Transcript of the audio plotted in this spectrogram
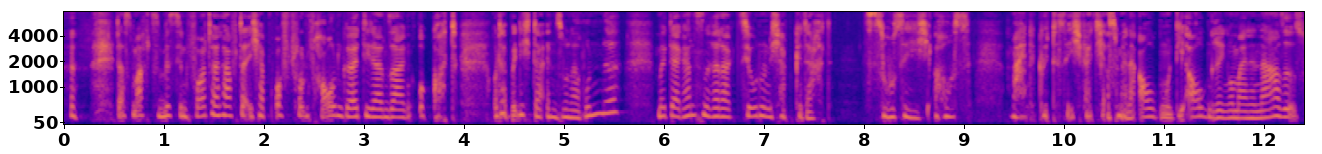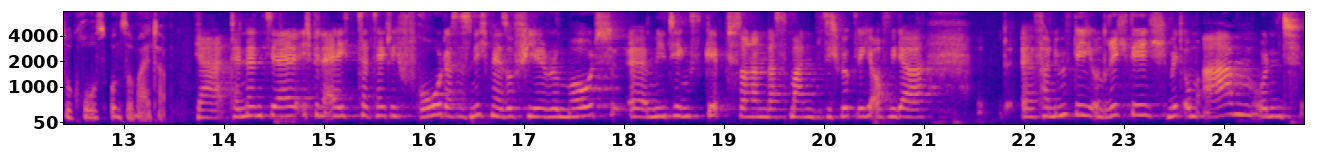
das macht es ein bisschen vorteilhafter. Ich habe oft von Frauen gehört, die dann sagen, oh Gott, und da bin ich da in so einer Runde mit der ganzen Redaktion und ich habe gedacht, so sehe ich aus. Meine Güte, sehe ich fertig aus. Meine Augen und die Augenringe und meine Nase ist so groß und so weiter. Ja, tendenziell, ich bin eigentlich tatsächlich froh, dass es nicht mehr so viel Remote-Meetings gibt, sondern dass man sich wirklich auch wieder äh, vernünftig und richtig mit umarmen und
